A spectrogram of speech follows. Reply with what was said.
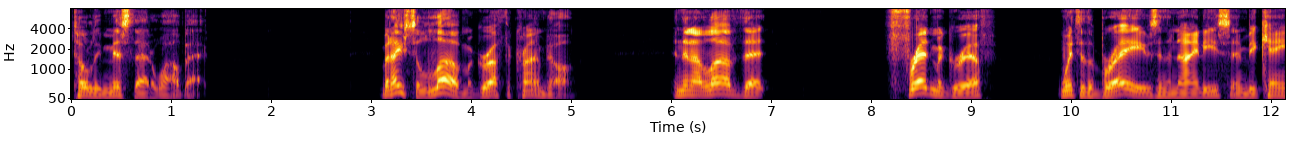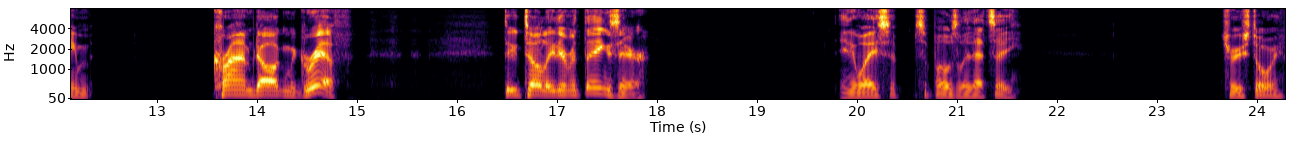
totally missed that a while back. But I used to love McGruff the crime dog. And then I love that Fred McGriff went to the Braves in the 90s and became Crime Dog McGriff. Two totally different things there. Anyway, so supposedly that's a true story.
